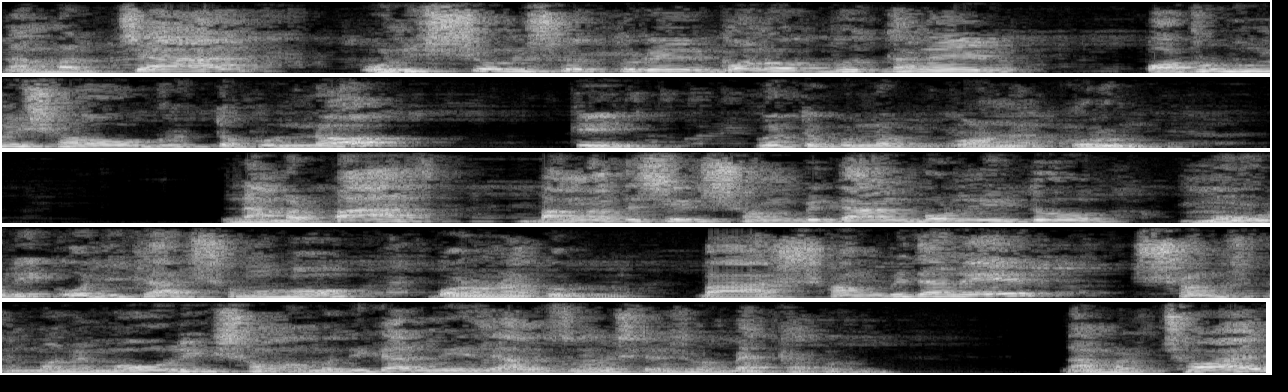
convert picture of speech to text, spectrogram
নাম্বার চার, উনিশশো উনসত্তরের গণ অভ্যুত্থানের পটভূমি সহ গুরুত্বপূর্ণ কি? গুরুত্বপূর্ণ বর্ণনা করুন। নাম্বার পাঁচ, বাংলাদেশের সংবিধান বর্ণিত মৌলিক অধিকার সমূহ বর্ণনা করুন বা সংবিধানের মানে মৌলিক অধিকার নিয়ে যে আলোচনা হবে সেটা ব্যাখ্যা করুন। নাম্বার ছয়,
